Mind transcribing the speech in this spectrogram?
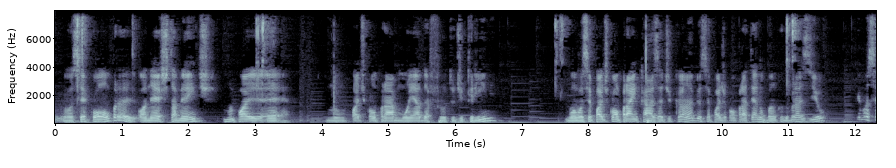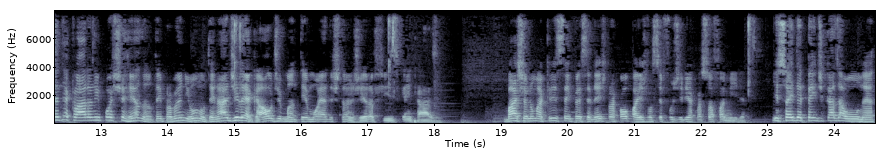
Você compra honestamente, não pode, é, não pode comprar moeda fruto de crime. Bom, você pode comprar em casa de câmbio, você pode comprar até no Banco do Brasil e você declara no imposto de renda, não tem problema nenhum, não tem nada de ilegal de manter moeda estrangeira física em casa. Baixa numa crise sem precedentes, para qual país você fugiria com a sua família? Isso aí depende de cada um, né?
